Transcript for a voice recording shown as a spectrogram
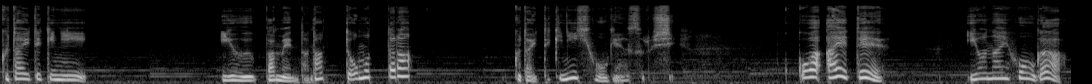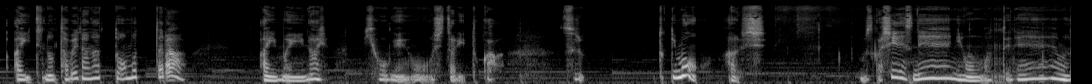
具体的に言う場面だなって思ったら具体的に表現するしここはあえて言わない方が相手のためだなと思ったら曖昧な表現をしたりとかする時もあるし。難しいですね。日本語ってね。難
